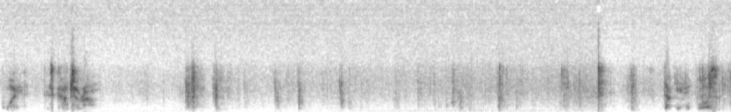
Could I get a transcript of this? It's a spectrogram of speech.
Quiet. Around. Duck your head, boss.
